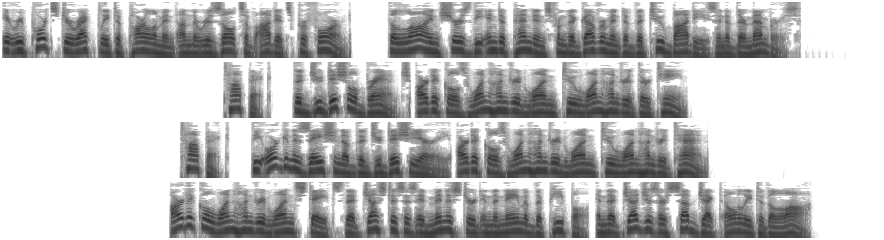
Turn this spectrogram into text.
It reports directly to Parliament on the results of audits performed. The law ensures the independence from the government of the two bodies and of their members. The judicial branch Articles 101 to 113. Topic: the Organization of the Judiciary Articles 101 to 110 Article 101 states that justice is administered in the name of the people, and that judges are subject only to the law.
